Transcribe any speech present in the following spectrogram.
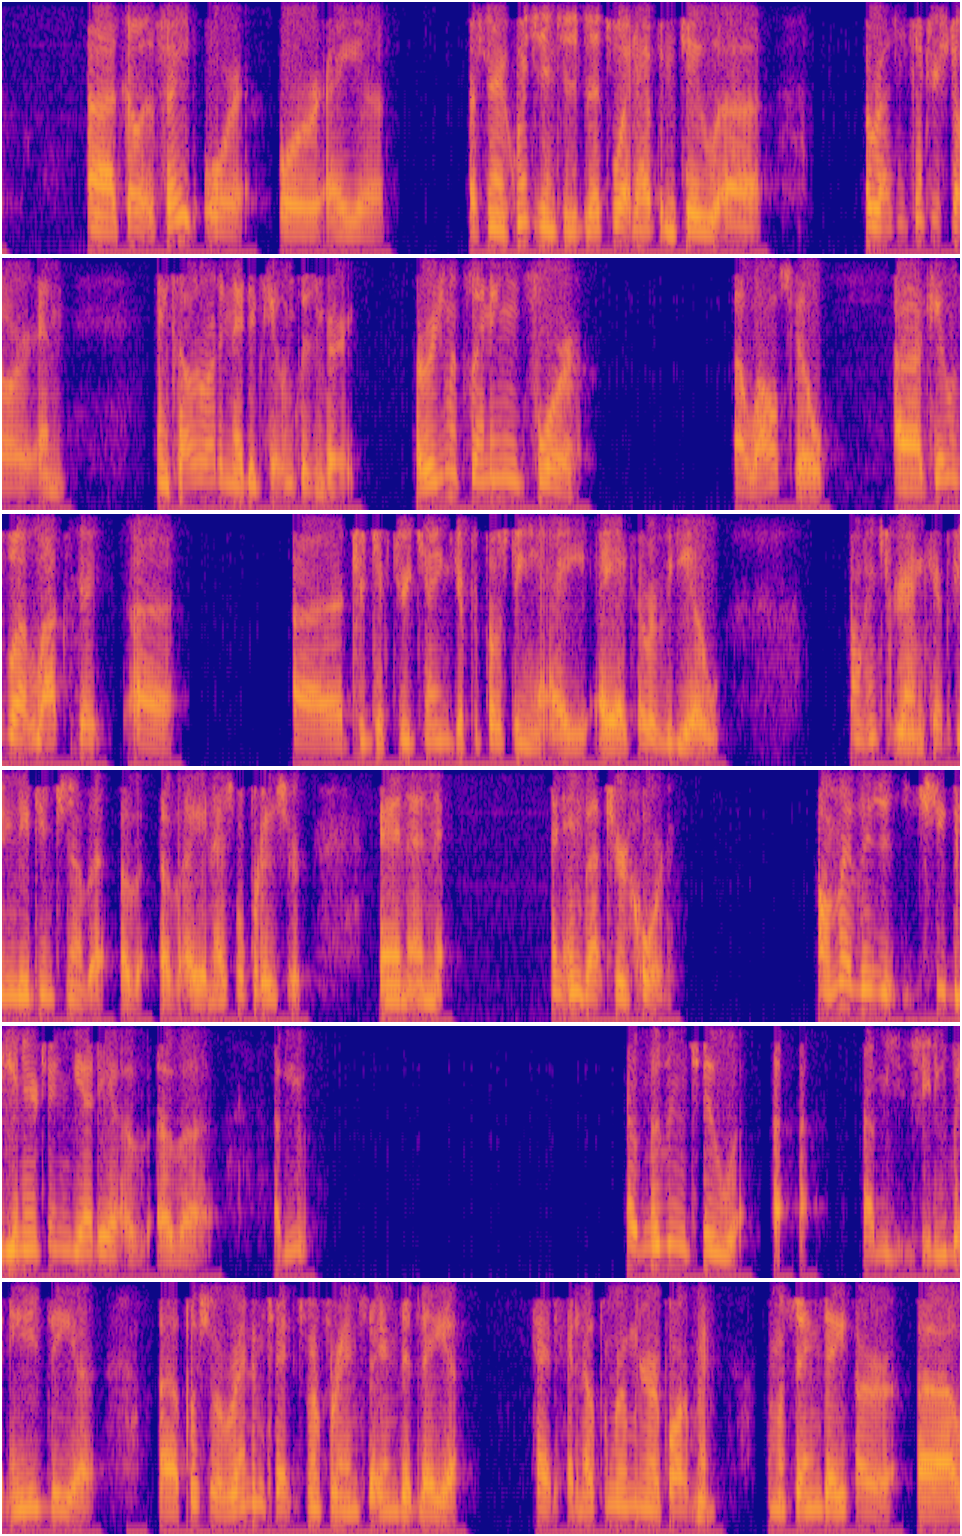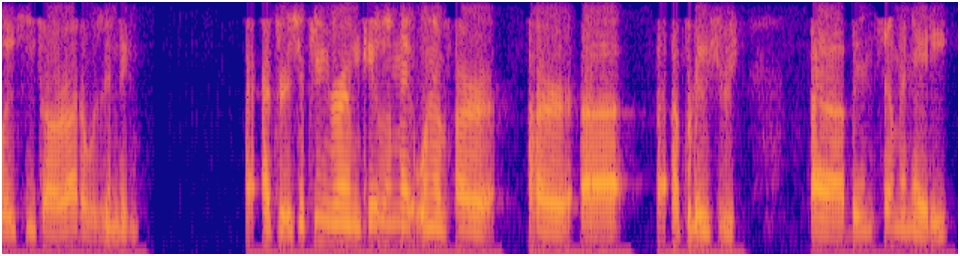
Uh, call it fate or or a uh, a string of coincidences. That's what happened to uh, a rising country star and and Colorado native Caitlin Quisenberry. Originally planning for a law school, uh, Caitlin's life uh, uh, trajectory changed after posting a, a, cover video on Instagram, capturing the attention of a, of, of a national producer and an an invite to record. On that visit, she began entertaining the idea of of uh, of, moving to a, a, music city, but needed the uh, uh, push of a random text from a friend saying that they uh, had had an open room in her apartment on the same day her uh, lease in Colorado was ending. After accepting the room, Caitlin met one of her her uh, uh, producers, uh, Ben Simonetti,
